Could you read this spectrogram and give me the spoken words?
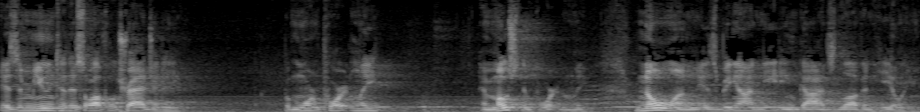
is immune to this awful tragedy. But more importantly, and most importantly, no one is beyond needing God's love and healing.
